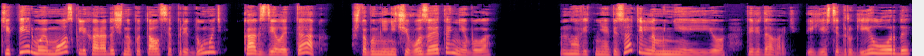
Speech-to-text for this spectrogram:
Теперь мой мозг лихорадочно пытался придумать, как сделать так, чтобы мне ничего за это не было. Но ведь не обязательно мне ее передавать. Есть и другие лорды.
